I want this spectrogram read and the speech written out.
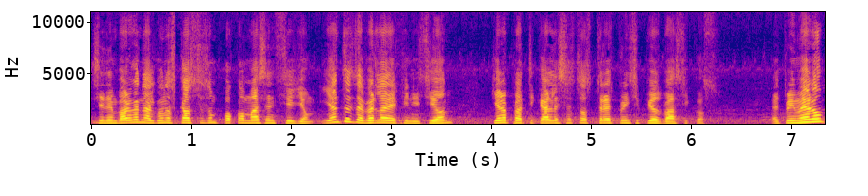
Sin embargo, en algunos casos es un poco más sencillo. Y antes de ver la definición, quiero platicarles estos tres principios básicos. El primero,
